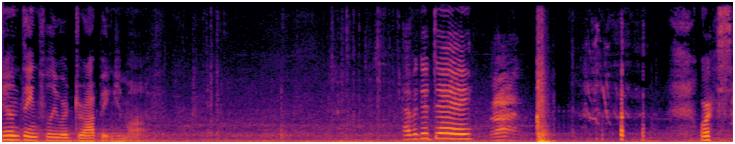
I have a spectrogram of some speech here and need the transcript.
And thankfully, we're dropping him off. Have a good day. we're so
